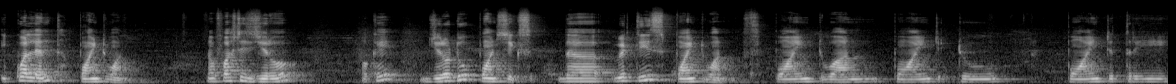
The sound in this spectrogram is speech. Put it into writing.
equal length 0.1 now first is 0 okay? 0 to 0.6 the width is 0.1 0.1 0.2 0.3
